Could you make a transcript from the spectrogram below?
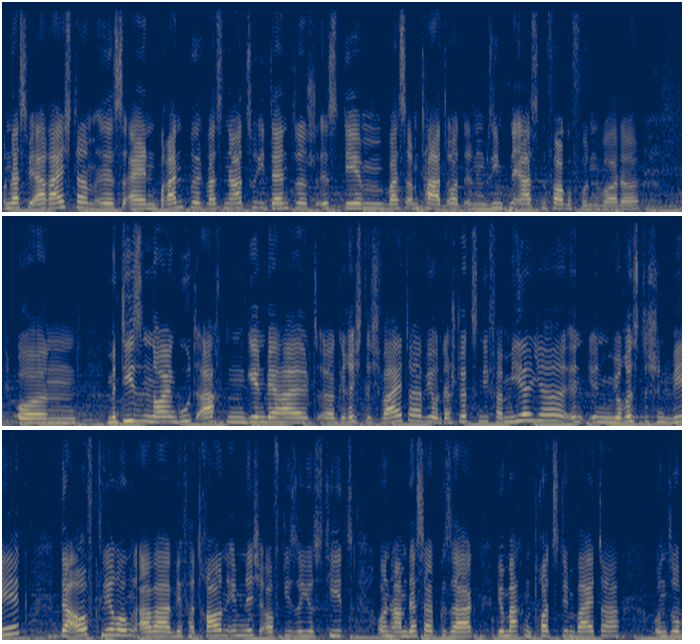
Und was wir erreicht haben, ist ein Brandbild, was nahezu identisch ist dem, was am Tatort im 7.1. vorgefunden wurde. Und mit diesen neuen Gutachten gehen wir halt äh, gerichtlich weiter. Wir unterstützen die Familie im juristischen Weg der Aufklärung, aber wir vertrauen eben nicht auf diese Justiz und haben deshalb gesagt, wir machen trotzdem weiter und so,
